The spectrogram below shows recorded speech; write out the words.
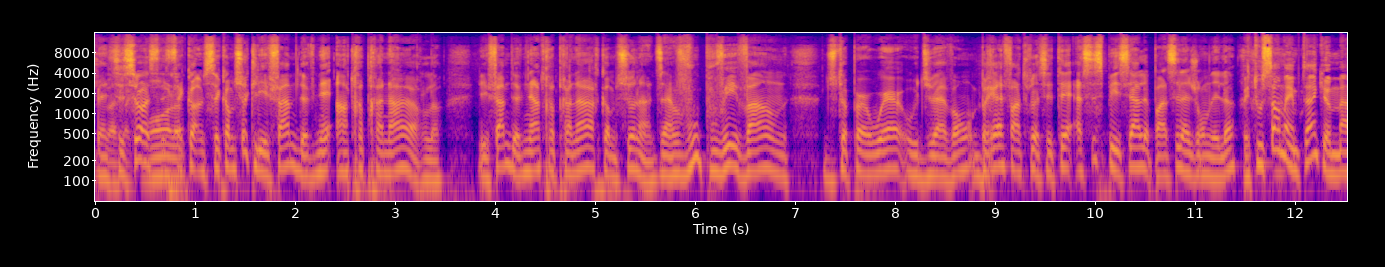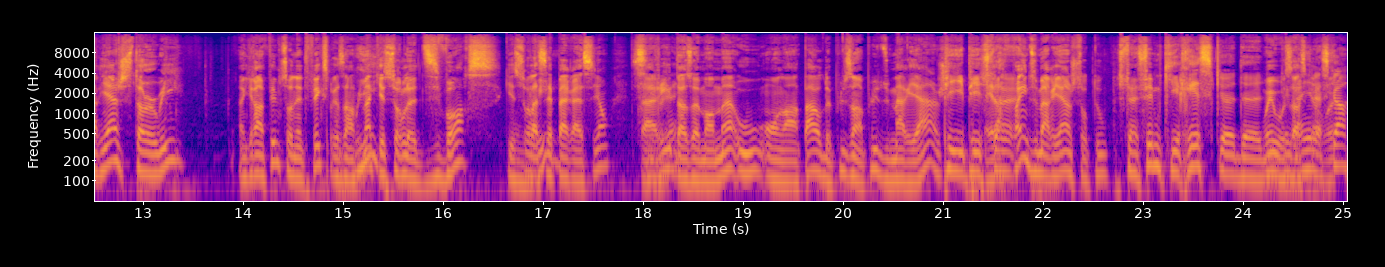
Ben, c'est ça, c'est comme, c'est comme ça que les femmes devenaient entrepreneurs. Là. Les femmes devenaient entrepreneurs comme ça, là, en disant, vous pouvez vendre du Tupperware ou du Avon. Bref, en tout cas, c'était assez spécial de passer la journée là. Mais tout ça en même temps que Mariage Story un grand film sur Netflix présentement Oui. qui est sur le divorce, qui est sur la séparation. Ça arrive vrai. dans un moment où on en parle de plus en plus du mariage. Puis- puis et la un- fin du mariage surtout. C'est un film qui risque de, Oui, de aux gagner l'Oscar.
